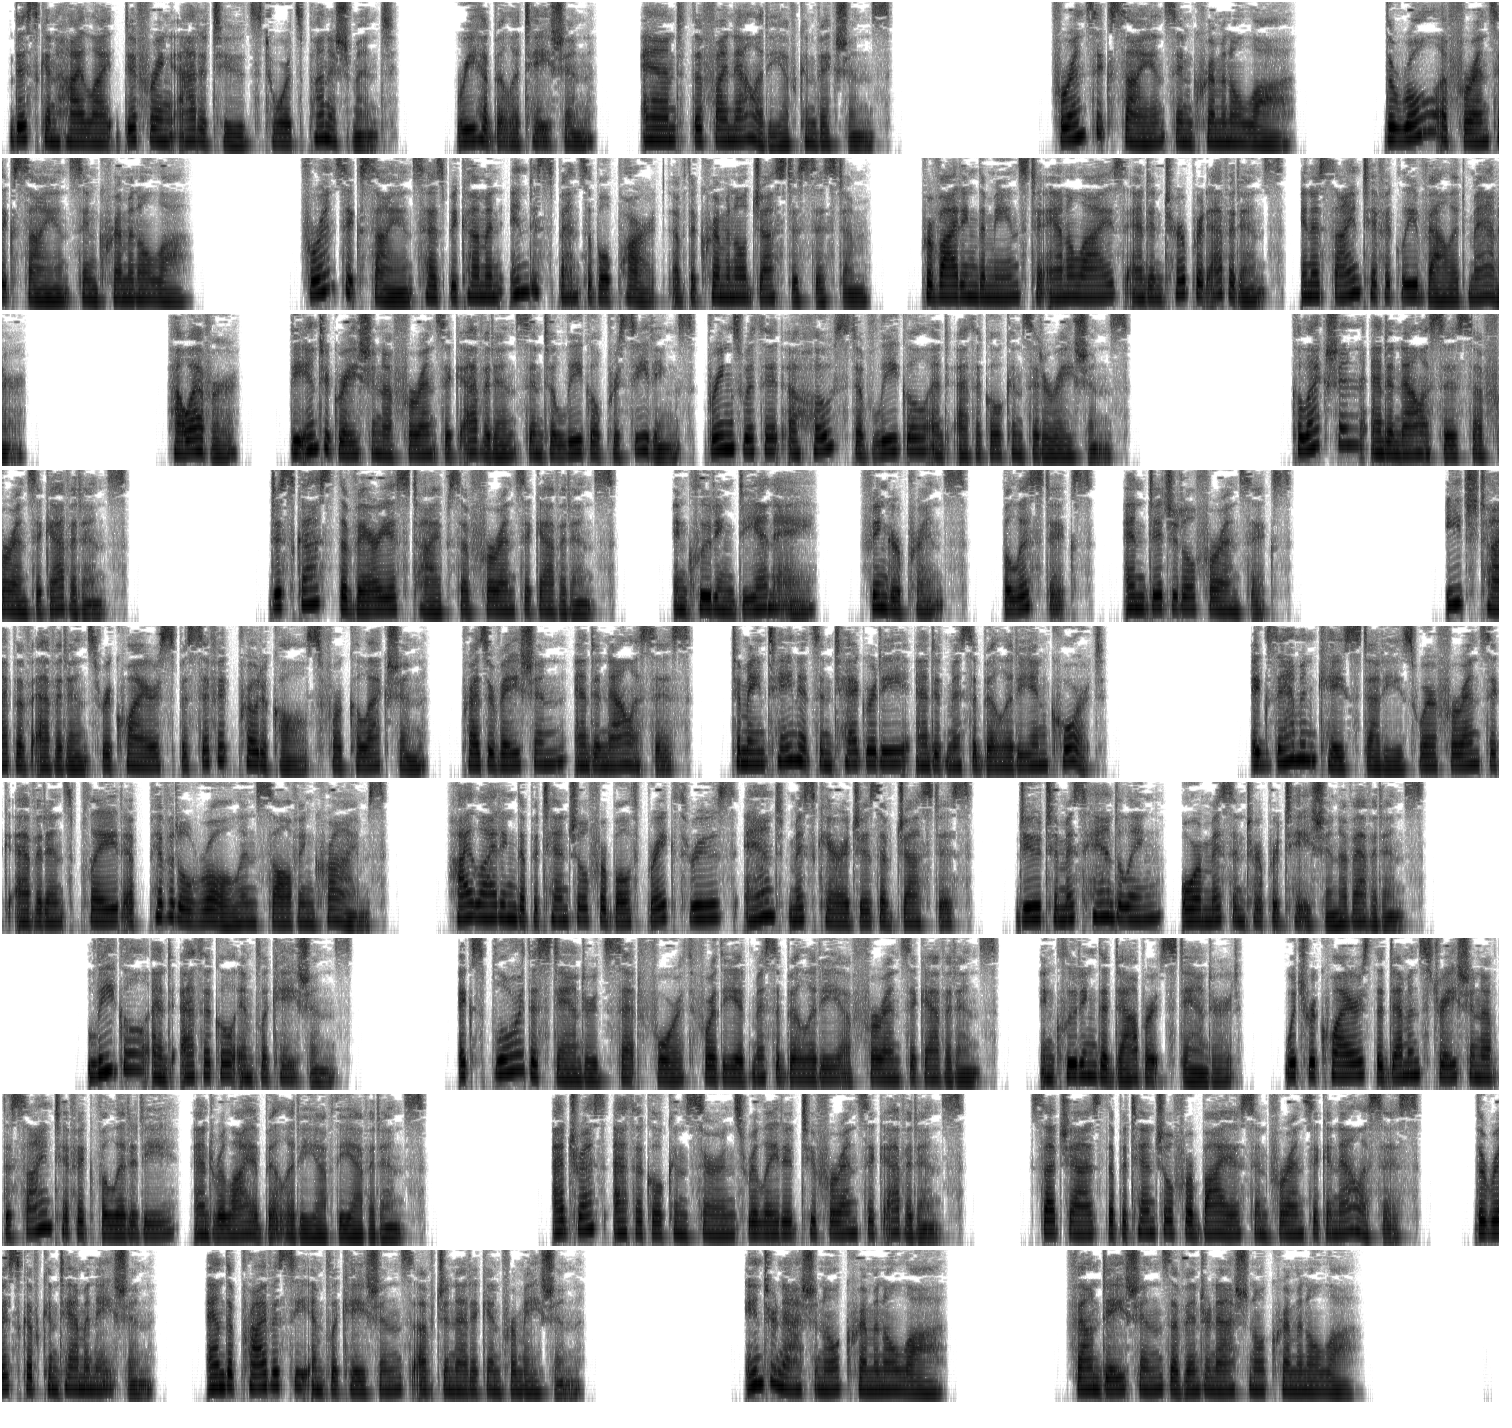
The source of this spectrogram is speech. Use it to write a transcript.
This can highlight differing attitudes towards punishment, rehabilitation, and the finality of convictions. Forensic science in criminal law. The role of forensic science in criminal law. Forensic science has become an indispensable part of the criminal justice system, providing the means to analyze and interpret evidence in a scientifically valid manner. However, the integration of forensic evidence into legal proceedings brings with it a host of legal and ethical considerations. Collection and analysis of forensic evidence. Discuss the various types of forensic evidence, including DNA, fingerprints, ballistics, and digital forensics. Each type of evidence requires specific protocols for collection, preservation, and analysis to maintain its integrity and admissibility in court. Examine case studies where forensic evidence played a pivotal role in solving crimes, highlighting the potential for both breakthroughs and miscarriages of justice due to mishandling or misinterpretation of evidence. Legal and ethical implications. Explore the standards set forth for the admissibility of forensic evidence, including the Daubert standard, which requires the demonstration of the scientific validity and reliability of the evidence. Address ethical concerns related to forensic evidence, such as the potential for bias in forensic analysis, the risk of contamination, and the privacy implications of genetic information. International Criminal Law. Foundations of International Criminal Law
